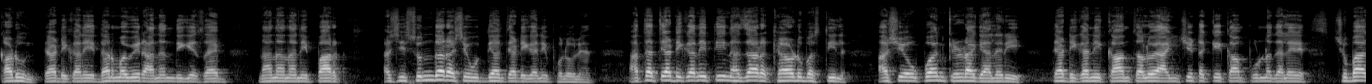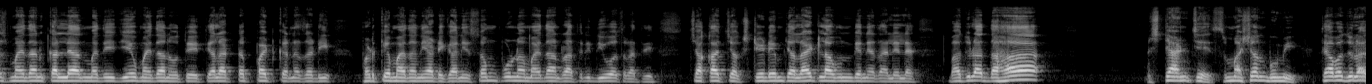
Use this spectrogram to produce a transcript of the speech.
काढून त्या ठिकाणी धर्मवीर आनंदिगे साहेब नाना नानी पार्क अशी सुंदर असे उद्यान त्या ठिकाणी फुलवले आहेत. आता त्या ठिकाणी तीन हजार खेळाडू बसतील अशी ओपन क्रीडा गॅलरी त्या ठिकाणी काम चालू आहे. ऐंशी टक्के काम पूर्ण झाले आहे. सुभाष मैदान कल्याणमध्ये जे मैदान होते त्याला टप्पाईट करण्यासाठी फडके मैदान या ठिकाणी संपूर्ण मैदान रात्री दिवस रात्री चकाचक स्टेडियमच्या लाइट लावून देण्यात आलेल्या आहे बाजूला दहा स्टँडचे स्मशानभूमी त्या बाजूला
